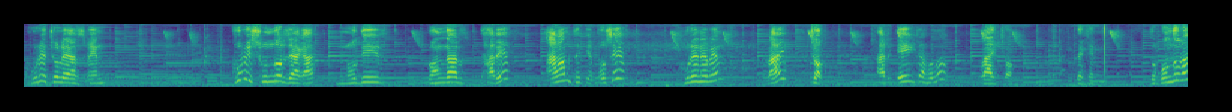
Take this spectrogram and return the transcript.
ঘুরে চলে আসবেন। খুবই সুন্দর জায়গা, নদীর, গঙ্গার ধারে আরাম থেকে বসে ঘুরে নেবেন। রায় চক। আর এইটা হলো রায় চক। দেখে নিন। তো বন্ধুরা,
